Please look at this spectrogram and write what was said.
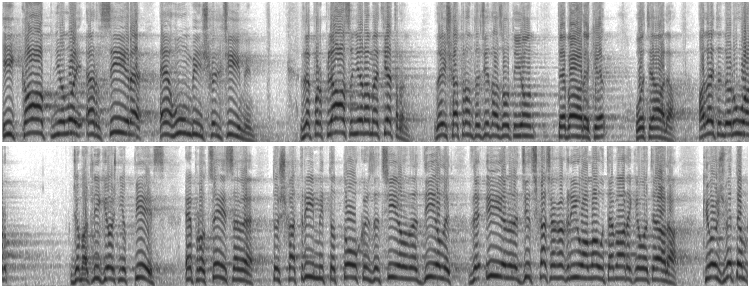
i kap një lloj errësire e humbin shkëlqimin dhe përplasen njëra me tjetrën dhe i shkatërron të gjitha Zoti jonë tebareke ve teala andaj të nderuar xhematli kjo është një pjesë e proceseve të shkatërrimit të tokës dhe qiellit dhe diellit dhe yjeve dhe gjithçka që ka kriju Allahu tebareke ve teala kjo është vetëm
